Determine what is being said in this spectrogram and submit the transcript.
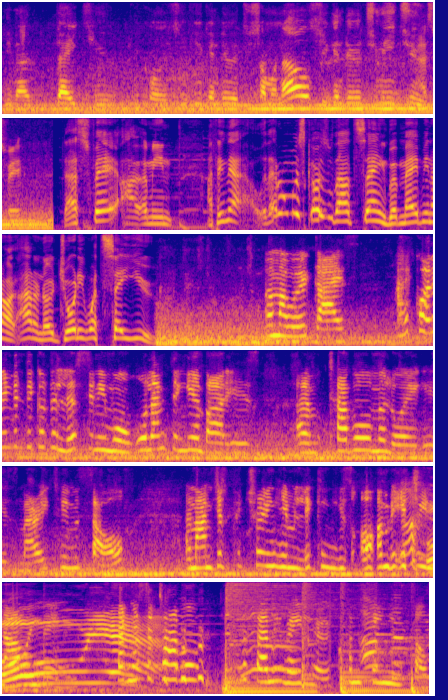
you know, date you. Because if you can do it to someone else, you can do it to me too. That's fair. That's fair. I, I mean, I think that that almost goes without saying, but maybe not. I don't know. Jordy, what say you? Oh my word, guys. I can't even think of the list anymore. All I'm thinking about is um, Thabo Malloy is married to himself, and I'm just picturing him licking his arm every now and then. Oh, Like, Mr. Thabo, this is a family radio. Contain yourself.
